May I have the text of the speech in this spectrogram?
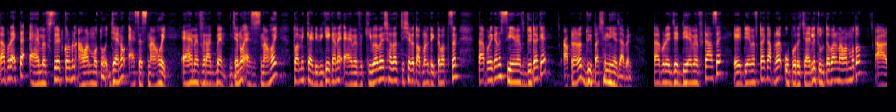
তারপরে একটা এএমএফ সিলেক্ট করবেন আমার মতো, যেন এসএস না হয়। এএমএফ রাখবেন, যেন এসএস না হয়। তো আমি ক্যাডিবিকে এখানে এম এএমএফ কীভাবে সাজাচ্ছি সেটা তো আপনারা দেখতে পাচ্ছেন। তারপরে এখানে সিএমএফ দুইটাকে আপনারা দুই পাশে নিয়ে যাবেন। তারপরে যে ডিএমএফটা আছে, এই ডিএমএফটাকে আপনারা উপরে চাইলে তুলতে পারেন আমার মতো, আর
